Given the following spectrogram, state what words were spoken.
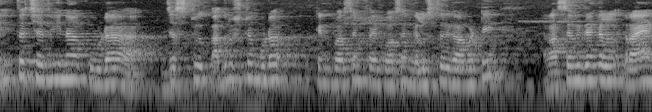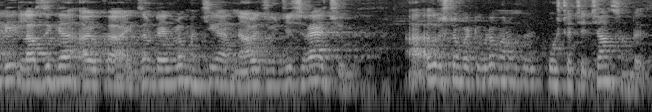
ఎంత చదివినా కూడా జస్ట్ అదృష్టం కూడా టెన్ పర్సెంట్ ఫైవ్ పర్సెంట్ కలుస్తుంది కాబట్టి రాసే విధంగా రాయండి. లాజిక్గా ఆ యొక్క ఎగ్జామ్ టైంలో మంచిగా నాలెడ్జ్ యూజ్ చేసి రాయొచ్చు. అదృష్టం బట్టి కూడా మనం పోస్ట్ వచ్చే ఛాన్స్ ఉంటుంది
